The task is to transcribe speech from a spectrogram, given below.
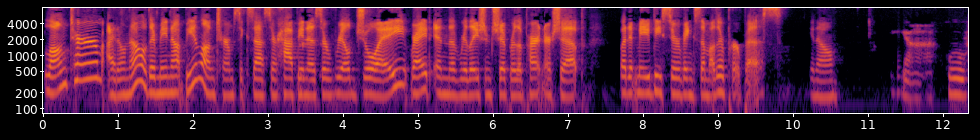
Long term, I don't know. There may not be long term success or happiness or real joy, right, in the relationship or the partnership but it may be serving some other purpose, you know? Yeah. Ooh,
